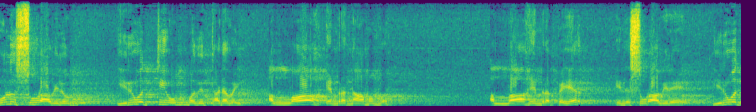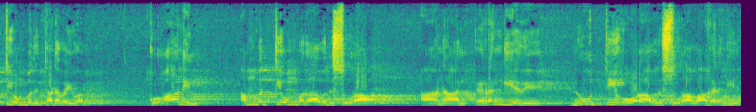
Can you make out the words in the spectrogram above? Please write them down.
முழு சூறாவிலும் இருபத்தி ஒன்பது தடவை அல்லாஹ் என்ற நாமம் வரும். அல்லாஹ் என்ற பெயர் இந்த சூறாவிலே இருபத்தி ஒன்பது தடவை வரும். குர்ஆனில் ஐம்பத்தி ஒன்பதாவது சூறா ஆனால் இறங்கியது நூற்றி ஓராவது சூறாவாக இறங்கியது.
